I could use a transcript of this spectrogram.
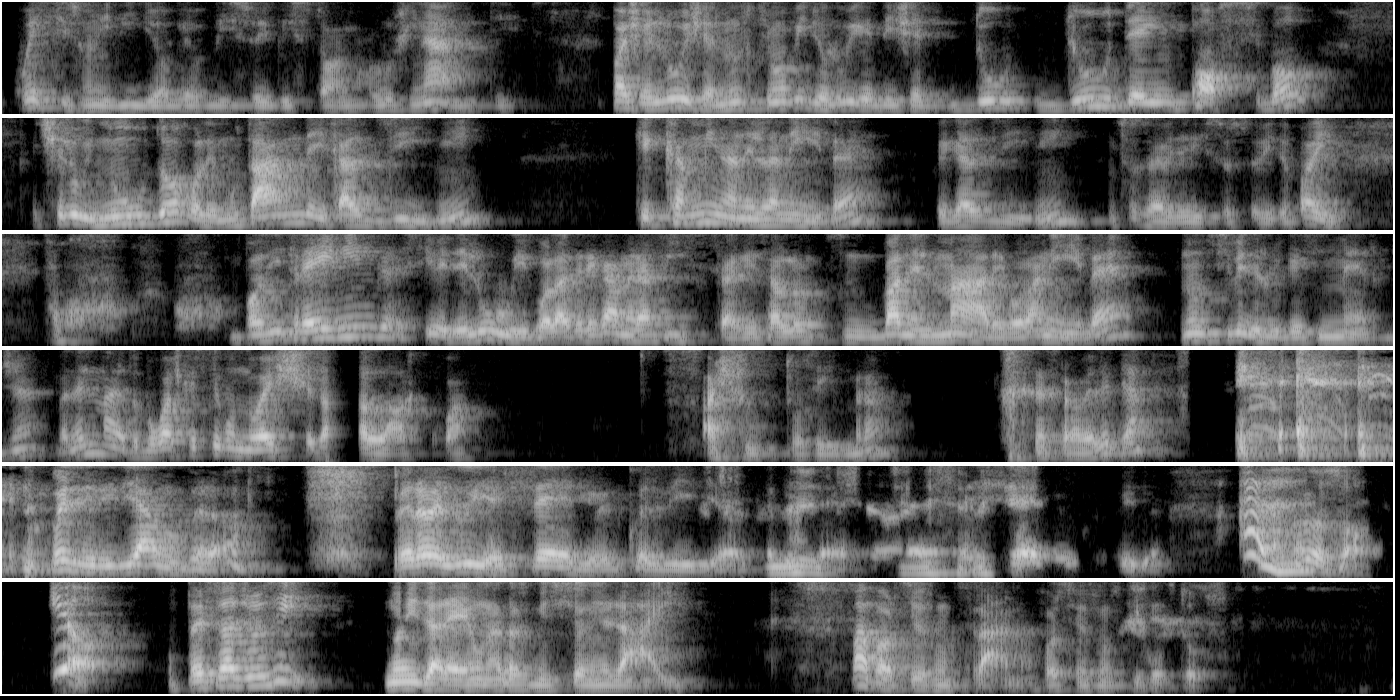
questi sono i video che ho visto di Pistone, allucinanti. Poi c'è lui, c'è l'ultimo video, lui che dice do, do the impossible, e c'è lui nudo con le mutande, i calzini, che cammina nella neve, quei calzini, non so se avete visto questo video, poi uh, un po' di training, si vede lui con la telecamera fissa che va nel mare con la neve, non si vede lui che si immerge, va nel mare, dopo qualche secondo esce dall'acqua, asciutto sembra, sempre la verità, noi ne ridiamo però però lui è serio in quel video. Quel video. Cioè, è serio in quel video. Allora, non lo so. Io, un personaggio così, non gli darei una trasmissione Rai. Ma forse io sono strano, forse io sono schifettoso.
